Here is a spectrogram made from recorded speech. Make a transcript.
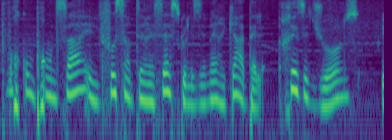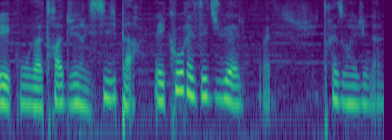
Pour comprendre ça, il faut s'intéresser à ce que les Américains appellent residuals et qu'on va traduire ici par les coûts résiduels. Ouais, je suis très original.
